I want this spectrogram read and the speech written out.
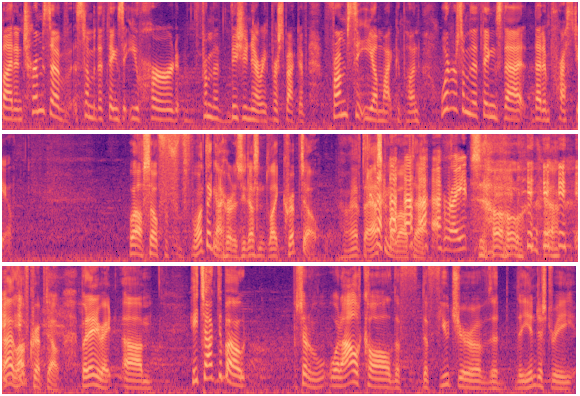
but in terms of some of the things that you heard from a visionary perspective, from CEO Mike Capone, what are some of the things that, that impressed you? Well, so one thing I heard is he doesn't like crypto. I have to ask him about that. right? So, I love crypto. But at any rate, um, he talked about sort of what I'll call the, the future of the, the industry,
